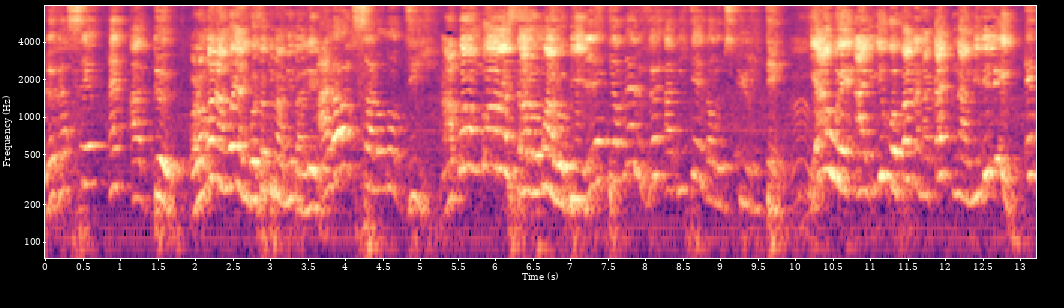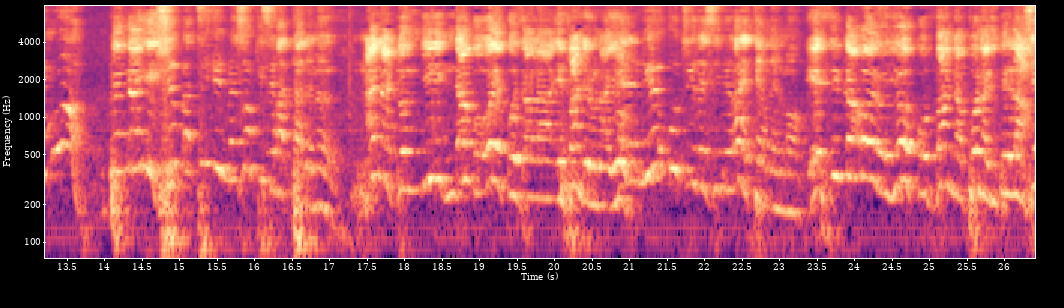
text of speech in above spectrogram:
Le verset 1 à 2. olongo na yango ya liboso kino ya mibale Alors Salomon dit, alobi l'Éternel veut habiter dans l'obscurité. Et Un lieu où tu résideras éternellement. Je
